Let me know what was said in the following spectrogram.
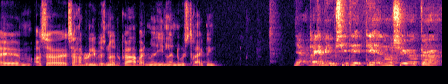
Øhm, og så, så har du lige pludselig noget, du kan arbejde med i en eller anden udstrækning. Ja, og der kan vi jo sige, det, det annoncører gør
